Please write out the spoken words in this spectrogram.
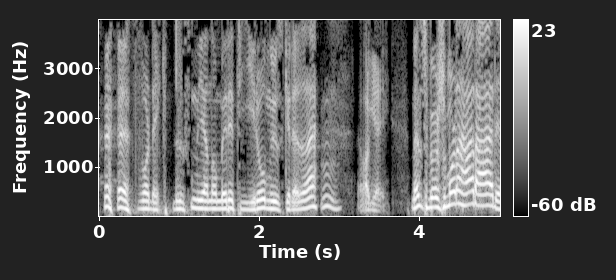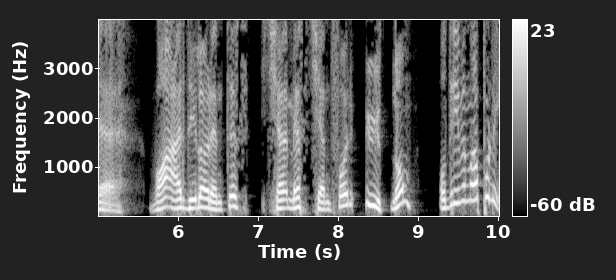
fornektelsen gjennom Retiroen, husker dere det? Mm. Det var gøy. Men spørsmålet her er eh, hva er Di Laurentiis mest kjent for utenom å drive Napoli?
